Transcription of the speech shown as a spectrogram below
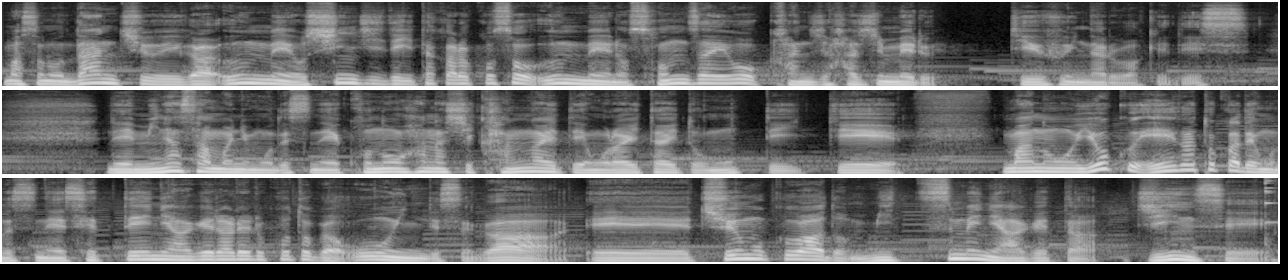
まあ、その団中が運命を信じていたからこそ運命の存在を感じ始めるっていうふうになるわけです。で皆様にもですねこのお話考えてもらいたいと思っていてまあ、のよく映画とかでもですね設定に挙げられることが多いんですが、えー、注目ワード3つ目に挙げた人生、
